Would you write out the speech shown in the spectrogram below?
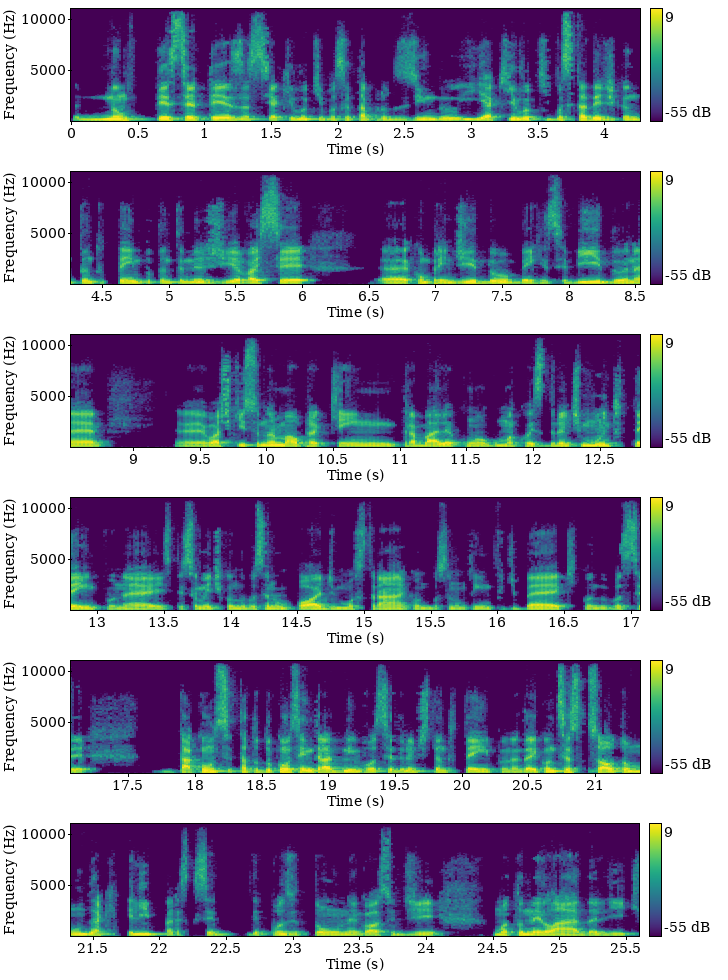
não ter certeza se aquilo que você está produzindo e aquilo que você está dedicando tanto tempo, tanta energia vai ser é, compreendido, bem recebido, né? É, eu acho que isso é normal para quem trabalha com alguma coisa durante muito tempo, né? Especialmente quando você não pode mostrar, quando você não tem feedback, quando você tá, tá tudo concentrado em você durante tanto tempo, né? Daí quando você solta o mundo, é aquele parece que você depositou um negócio de uma tonelada ali, que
